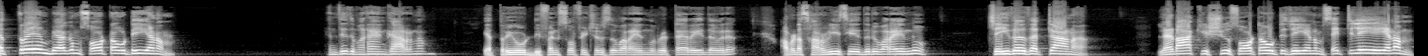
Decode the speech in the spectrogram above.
എത്രയും വേഗം സോർട്ട് ഔട്ട് ചെയ്യണം. എന്തിത് പറയാൻ കാരണം? എത്രയോ ഡിഫൻസ് ഓഫീഷ്യൽസ് പറയുന്നു റിട്ടയർ ചെയ്തവർ അവിടെ സർവീസ് ചെയ്തവർ പറയുന്നു ചെയ്തത് തെറ്റാണ്. ലഡാക്ക് ഇഷ്യൂ സോർട്ട് ഔട്ട് ചെയ്യണം സെറ്റിൽ ചെയ്യണം.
